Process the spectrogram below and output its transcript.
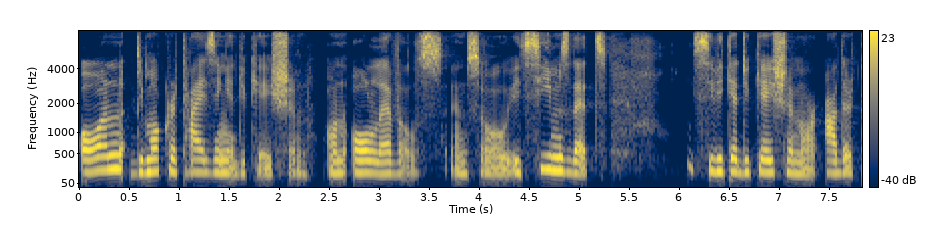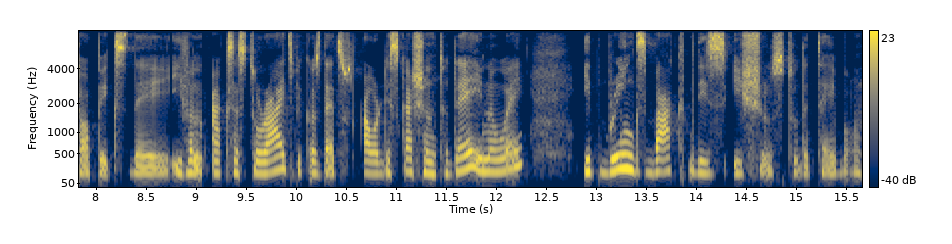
on democratizing education on all levels. And so it seems that civic education or other topics, they even access to rights, because that's our discussion today in a way, it brings back these issues to the table.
